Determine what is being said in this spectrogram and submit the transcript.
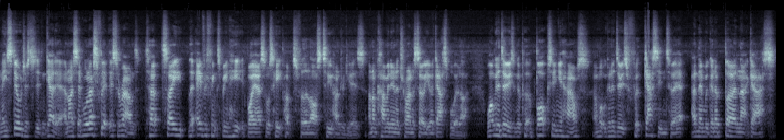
and he still just didn't get it. And I said, well, let's flip this around. T- say that everything's been heated by air source heat pumps for the last 200 years, and I'm coming in and trying to sell you a gas boiler. What I'm going to do is I'm going to put a box in your house, and what we're going to do is put gas into it, and then we're going to burn that gas.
